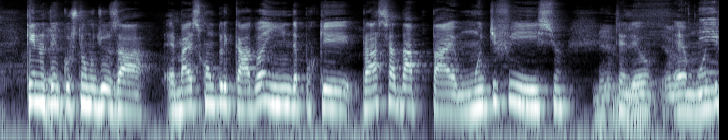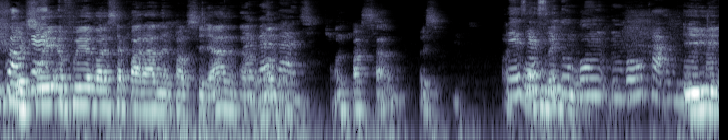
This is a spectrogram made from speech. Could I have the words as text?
É, Quem não é. tem costume de usar é mais complicado ainda, porque para se adaptar é muito difícil. Meu entendeu? Eu, é muito difícil. Eu, fui, eu fui agora separado né, para auxiliar, né? É verdade. Ano passado. Exercido um bom, um bom cargo, né, e,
